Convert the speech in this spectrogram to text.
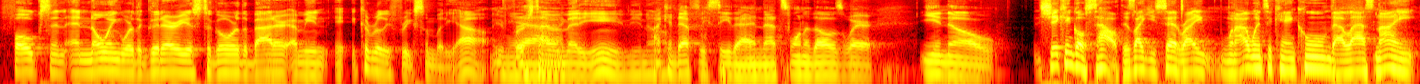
folks and and knowing where the good areas to go or the bad area, I mean, it, it could really freak somebody out. Your first time I in Medellin, you know. I can definitely see that, and that's one of those where, you know, shit can go south. It's like you said, right? When I went to Cancun that last night,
